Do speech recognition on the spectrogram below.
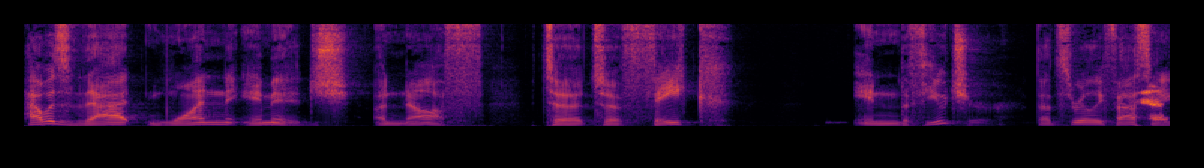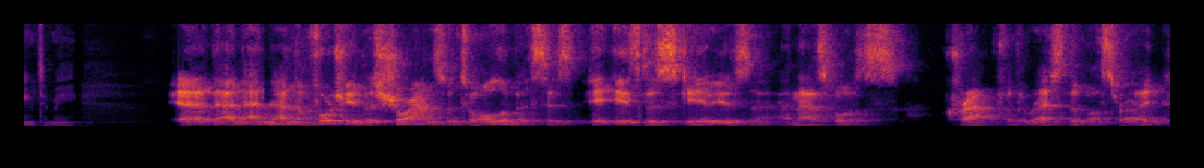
How is that one image enough to to fake in the future? That's really fascinating yeah. to me. Yeah, and, and, and unfortunately, the short answer to all of this is it is as scary as that, and that's what's crap for the rest of us, right?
